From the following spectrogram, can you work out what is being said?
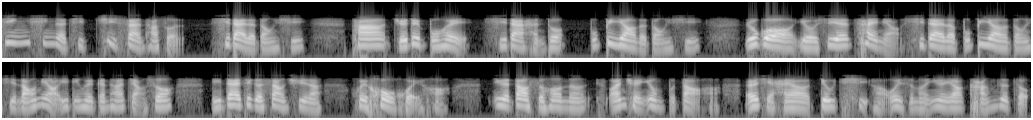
精心的去计算他所携带的东西。他绝对不会携带很多不必要的东西。如果有些菜鸟携带了不必要的东西，老鸟一定会跟他讲说：“你带这个上去呢，会后悔哈，因为到时候呢完全用不到哈，而且还要丢弃哈。为什么？因为要扛着走，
